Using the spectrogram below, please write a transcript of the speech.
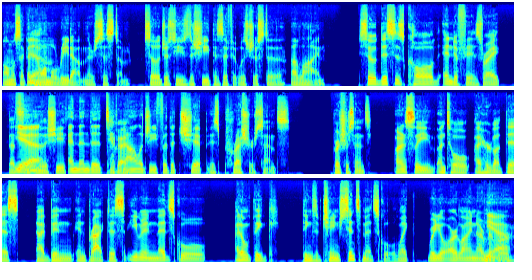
almost like a yeah. normal readout in their system. So just use the sheath as if it was just a, a line. So this is called Endophys, right? That's yeah. the name of the sheath. And then the technology okay. for the chip is pressure sense. Pressure sense. Honestly, until I heard about this, I've been in practice, even in med school. I don't think things have changed since med school. Like radial art line, I remember yeah.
